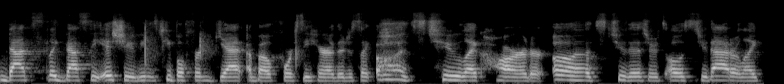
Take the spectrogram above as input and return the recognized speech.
that's like that's the issue because people forget about 4C hair. They're just like, oh, it's too like hard, or oh, it's too this, or it's oh, it's too that, or like,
